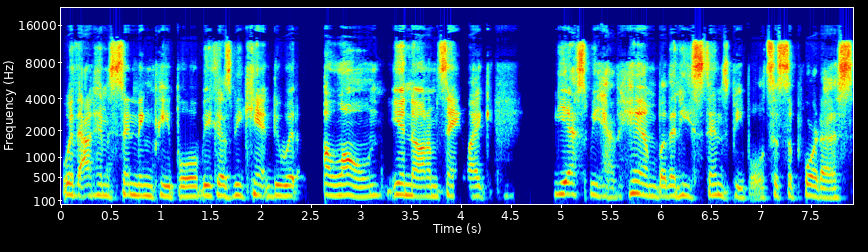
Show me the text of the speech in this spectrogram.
without him sending people because we can't do it alone. You know what I'm saying? Like, yes, we have him, but then he sends people to support us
